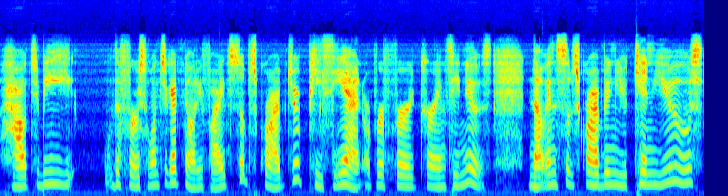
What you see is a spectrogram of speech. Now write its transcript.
How to be the first one to get notified, subscribe to PCN or Preferred Currency News. Now, in subscribing, you can use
